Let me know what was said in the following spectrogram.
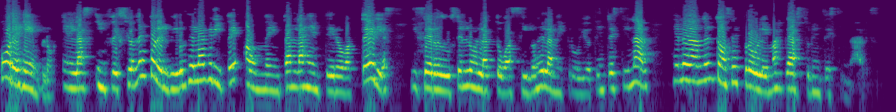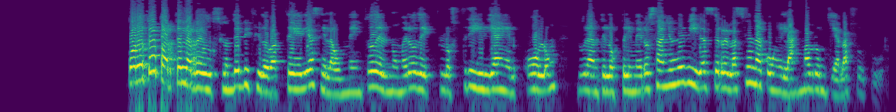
Por ejemplo, en las infecciones por el virus de la gripe aumentan las enterobacterias y se reducen los lactobacilos de la microbiota intestinal, generando entonces problemas gastrointestinales. Por otra parte, la reducción de bifidobacterias y el aumento del número de clostridia en el colon durante los primeros años de vida se relaciona con el asma bronquial a futuro.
